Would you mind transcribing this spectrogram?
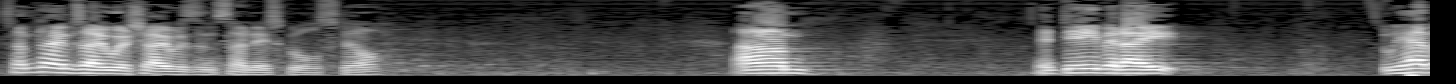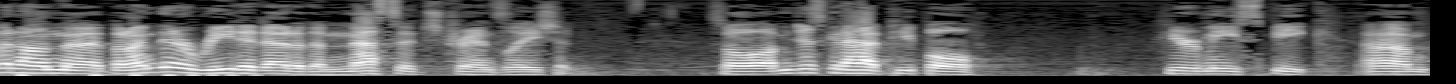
Sometimes I wish I was in Sunday school still. Um, and David, I we have it on the, but I'm going to read it out of the message translation. So I'm just going to have people hear me speak. Um,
